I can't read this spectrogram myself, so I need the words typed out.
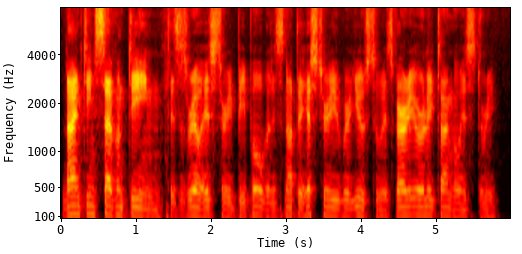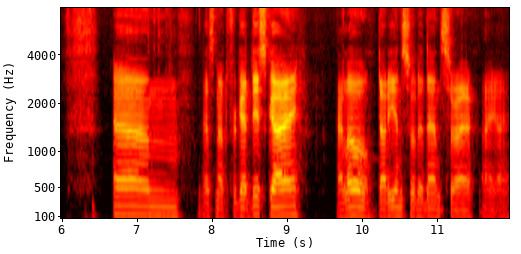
1917. This is real history, people, but it's not the history we're used to. It's very early tango history. Um, let's not forget this guy. Hello, D'Arienzo the dancer. I, I, I,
